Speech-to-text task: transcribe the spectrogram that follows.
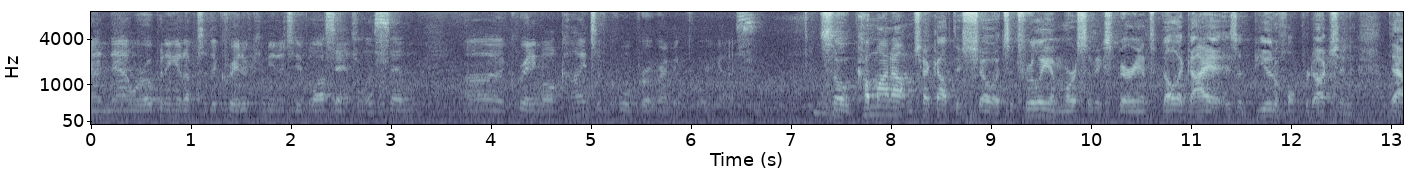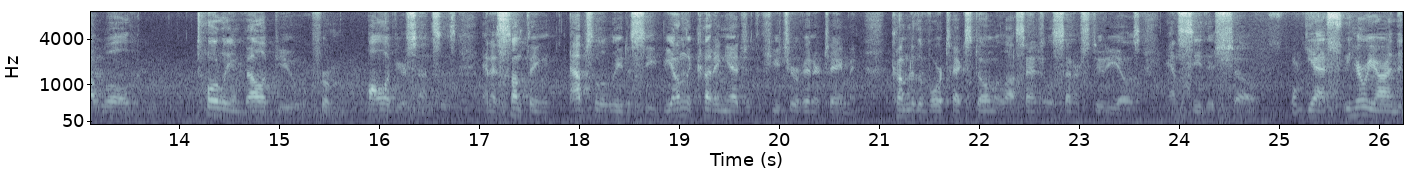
and now we're opening it up to the creative community of Los Angeles and uh, creating all kinds of cool programming for you guys. So come on out and check out this show. It's a truly immersive experience. Bella Gaia is a beautiful production that will totally envelop you from all of your senses, and it's something absolutely to see. Be on the cutting edge of the future of entertainment. Come to the Vortex Dome at Los Angeles Center Studios and see this show. Yes, here we are in the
